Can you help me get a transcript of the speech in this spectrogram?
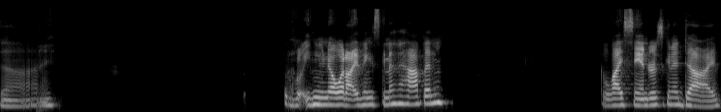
die you know what i think is gonna happen lysandra's gonna die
